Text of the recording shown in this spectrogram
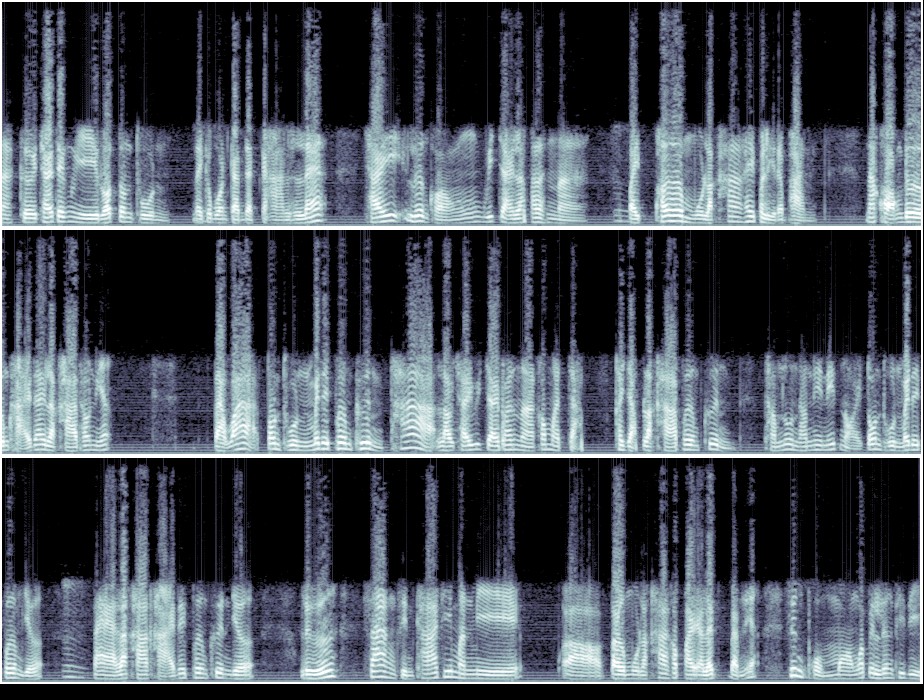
นะคือใช้เทคโนโลยีลดต้นทุนในกระบวนการจัดการ และใช้เรื่องของวิจัยและพัฒนาอืมไปเพิ่มมูลค่าให้ผลิตภัณฑ์นะของเดิมขายได้ราคาเท่าเนี้ย แต่ว่าต้นทุนไม่ได้เพิ่มขึ้น ถ้าเราใช้วิจัยพัฒนาเข้ามาจับขยับราคาเพิ่มขึ้นทำนู่นทำนี่นิดหน่อยต้นทุนไม่ได้เพิ่มเยอะอืมแต่ราคาขายได้เพิ่มขึ้นเยอะ หรือสร้างสินค้าที่มันมีอ่าเติมมูลค่าเข้าไปอะไรแบบเนี้ย ซึ่งผมมองว่าเป็นเรื่องที่ดี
